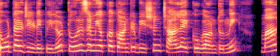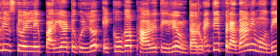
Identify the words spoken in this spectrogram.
టోటల్ జీడిపిలో టూరిజం యొక్క కాంట్రిబ్యూషన్ చాలా ఎక్కువగా ఉంటుంది. మాల్దీవ్స్కు వెళ్ళే పర్యాటకుల్లో ఎక్కువగా భారతీయులే ఉంటారు. అయితే ప్రధాని మోదీ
